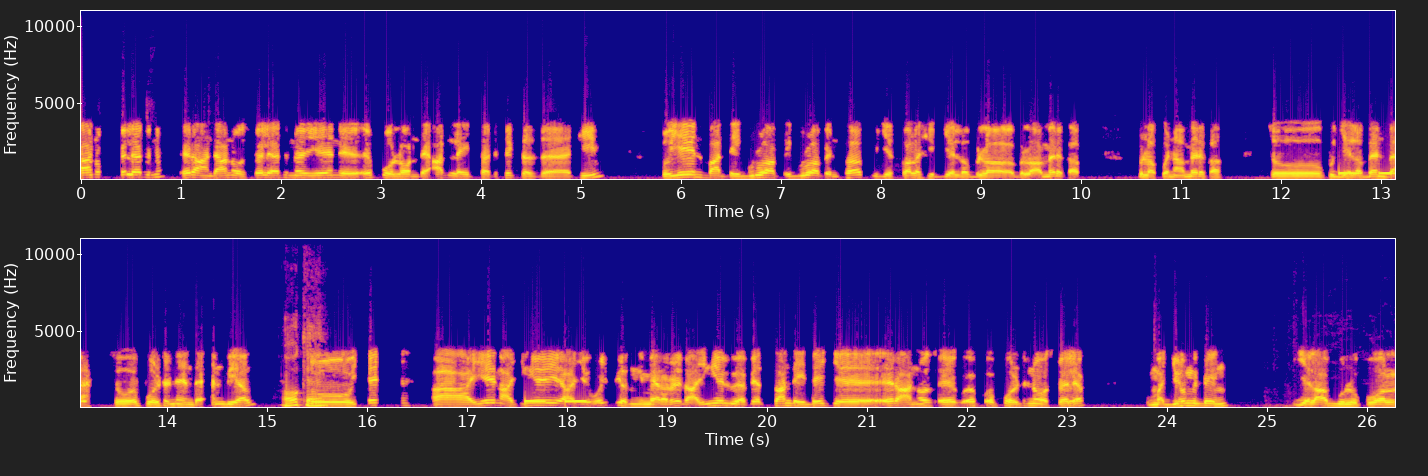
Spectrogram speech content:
down Australia, no? Australia, no? Yen a pull on the Adelaide 36ers uh, team. So yen, but they grew up, they grew up in Perth with a scholarship yellow below below America, below in America. So could yellow bend back. So pulled in the NBL. okay So yen, ah yen I think I would be on the mirror. I think you have Sunday day Iran a pulled in Australia. Majung ding yela bulu kwal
